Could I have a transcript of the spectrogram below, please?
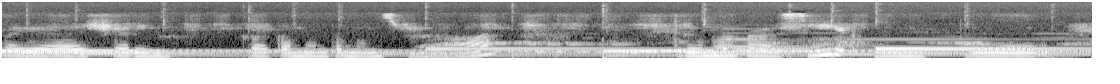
saya sharing ke teman-teman semua. Terima kasih untuk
